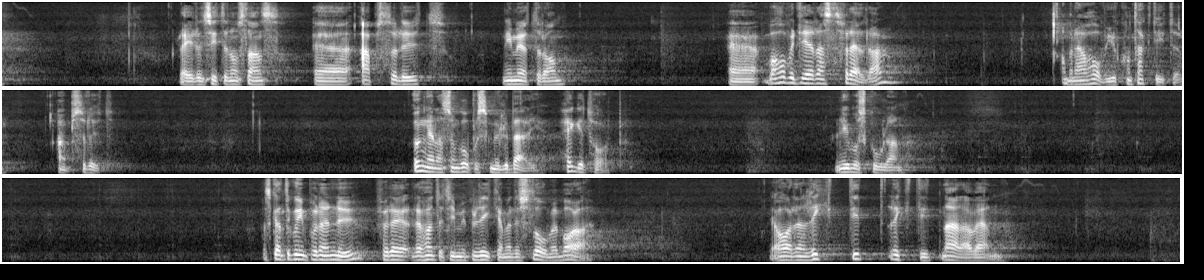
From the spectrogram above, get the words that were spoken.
Reidun sitter någonstans. Eh, absolut, ni möter dem. Vad har vi deras föräldrar? Ja, men här har vi ju kontaktytor. Absolut. Ungarna som går på Smuleberg, Häggetorp, Nyboskolan. Jag ska inte gå in på det nu, för det, det hör inte till min predikan, men det slår mig bara. Jag har en riktigt, riktigt nära vän,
